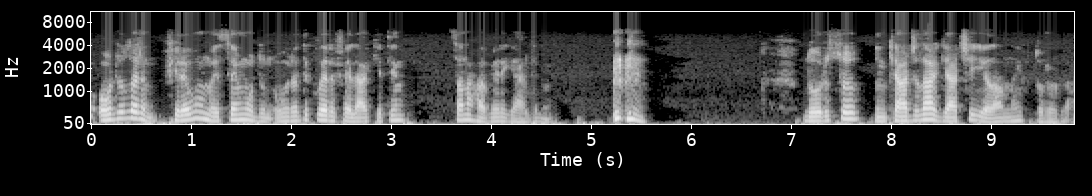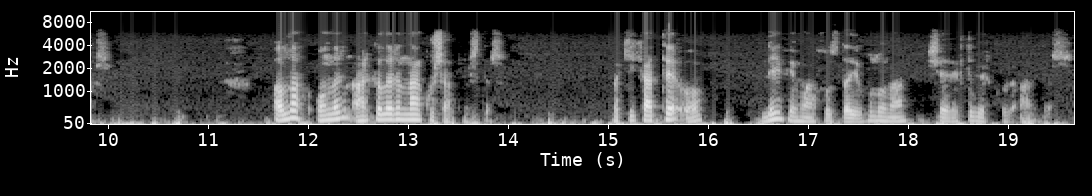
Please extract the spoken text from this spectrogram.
Orduların Firavun ve Semud'un uğradıkları felaketin sana haberi geldi mi? Doğrusu inkarcılar gerçeği yalanlayıp dururlar. Allah onların arkalarından kuşatmıştır. Hakikatte o, levh-i mahfuzda bulunan şerefli bir Kur'an'dır.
